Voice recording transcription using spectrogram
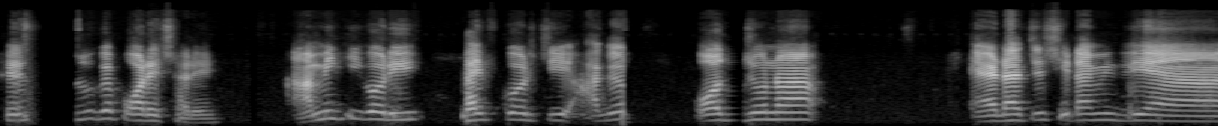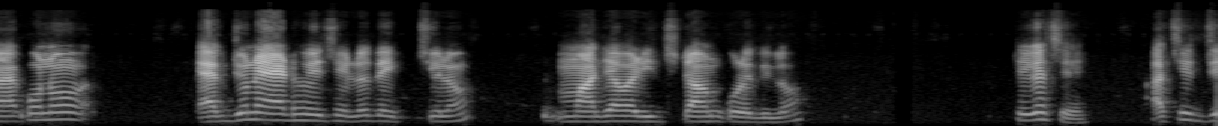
ফেসবুকে পরে ছাড়ে। আমি কি করি? লাইভ করছি। আগে কজনা অ্যাড আছে, সেটা আমি এখনও একজনে অ্যাড হয়েছিল, দেখছিল। মাঝে আবার রিচ ডাউন করে দিল। ঠিক আছে? আচ্ছা যে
